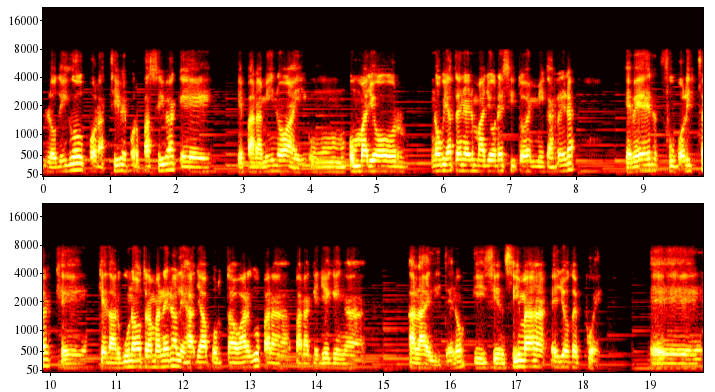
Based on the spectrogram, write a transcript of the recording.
lo, digo por activa y por pasiva que, que para mí no hay un, un, mayor, no voy a tener mayor éxito en mi carrera que ver futbolistas que, que de alguna u otra manera les haya aportado algo para, para que lleguen a, a la élite, ¿no? Y si encima ellos después eh,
